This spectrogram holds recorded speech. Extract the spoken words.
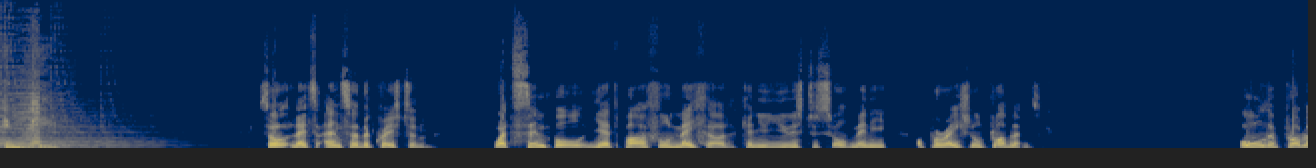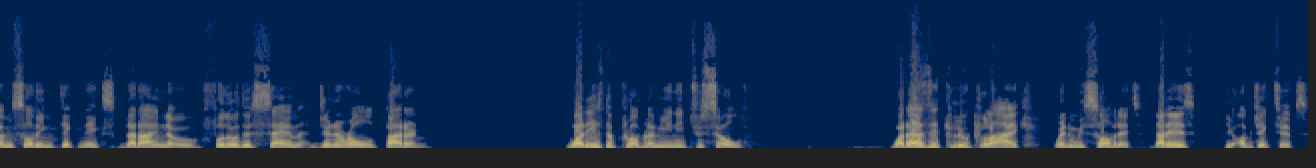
MP. So let's answer the question. What simple yet powerful method can you use to solve many operational problems? All the problem solving techniques that I know follow the same general pattern. What is the problem you need to solve? What does it look like when we solve it? That is, the objectives.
